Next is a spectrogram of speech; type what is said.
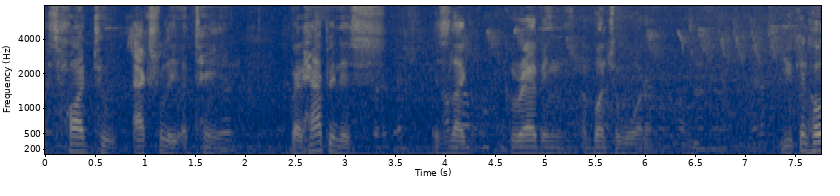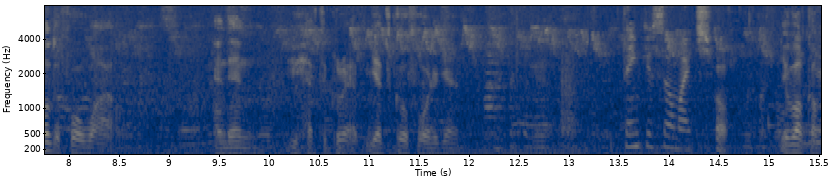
is hard to actually attain. But happiness is like grabbing a bunch of water. You can hold it for a while, and then you have to grab. You have to go for it again. Thank you so much. Oh, you're welcome.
